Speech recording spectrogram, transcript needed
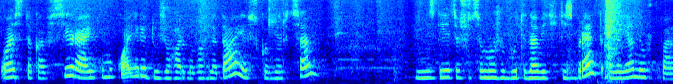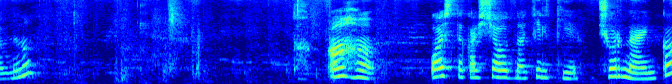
Ось така в сіренькому кольорі, дуже гарно виглядає з ковірцем. Мені здається, що це може бути навіть якийсь бренд, але я не впевнена. Так, ага. Ось така ще одна, тільки чорненька.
